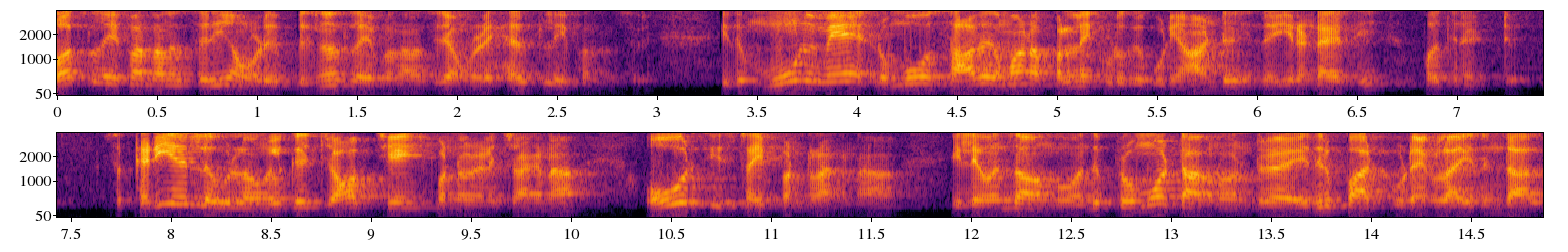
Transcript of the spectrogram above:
பர்சனல் லைஃபாக இருந்தாலும் சரி அவங்களுடைய பிஸ்னஸ் லைஃபாக இருந்தாலும் சரி அவங்களுடைய ஹெல்த் லைஃபாக இருந்தாலும் சரி. இது மூணுமே ரொம்ப சாதகமான பலனை கொடுக்கக்கூடிய ஆண்டு இந்த இரண்டாயிரத்தி பதினெட்டு. ஸோ கரியரில் உள்ளவங்களுக்கு ஜாப் சேஞ்ச் பண்ணணும்னு நினச்சாங்கன்னா ஓவர்சீஸ் ட்ரை பண்ணுறாங்கன்னா இல்லை வந்து அவங்க வந்து ப்ரொமோட் ஆகணுன்ற எதிர்பார்ப்பு உடையவங்களா இருந்தால்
